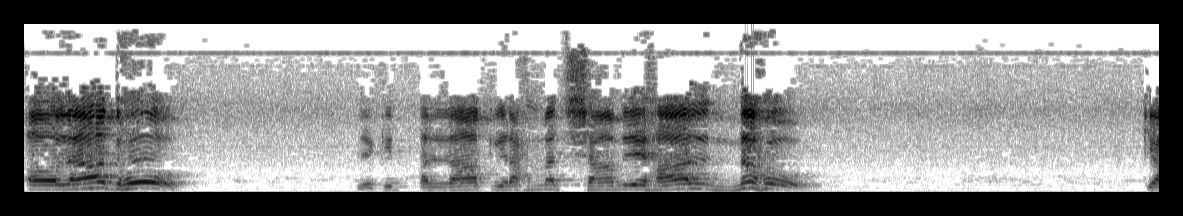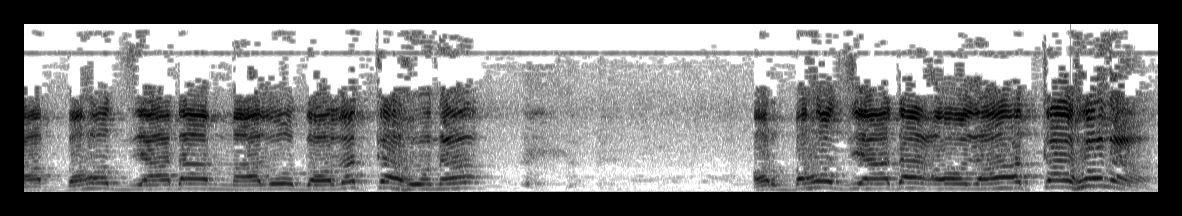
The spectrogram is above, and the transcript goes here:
اولاد ہو۔ لیکن اللہ کی رحمت شامل حال نہ ہو۔ کیا بہت زیادہ مال و دولت کا ہونا اور بہت زیادہ اولاد کا ہونا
